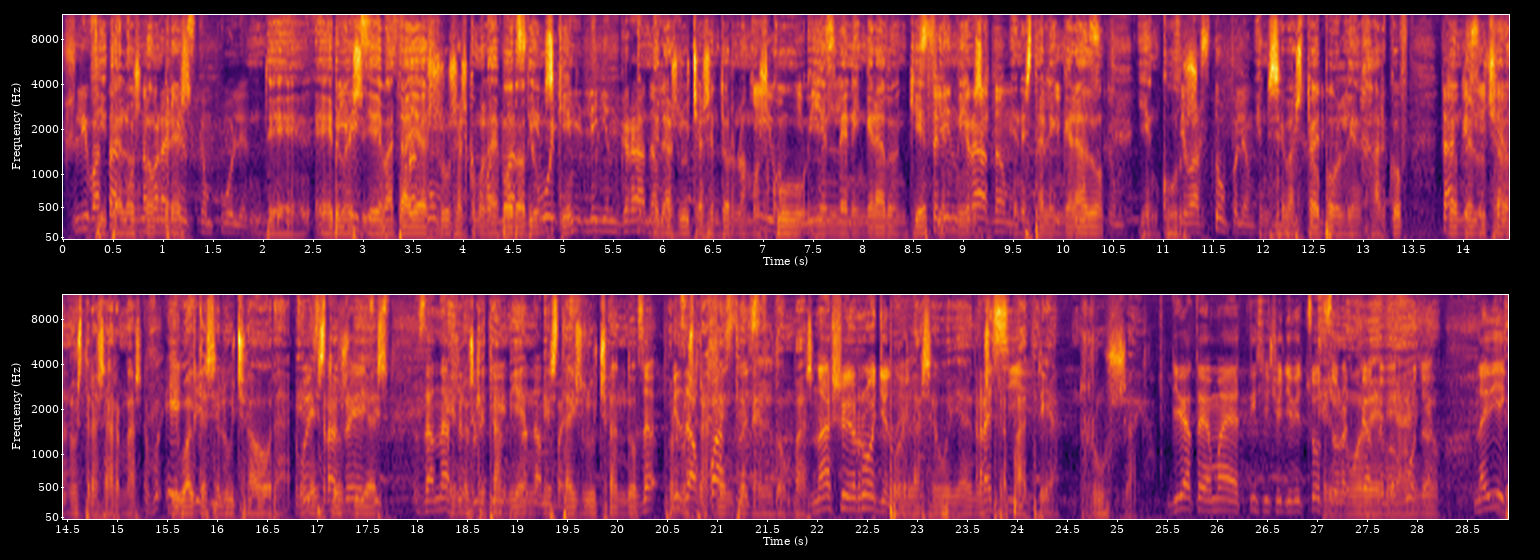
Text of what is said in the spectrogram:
cita los nombres de héroes y de batallas rusas como la de Borodinsky, de las luchas en torno a Moscú y en Leningrado, en Kiev y en Minsk, en Stalingrado y en Kursk, en Sebastopol y en Kharkov, donde lucharon nuestras armas, igual que se lucha ahora, en estos días en los que también estáis luchando por nuestra gente en el Donbass, por la seguridad de nuestra patria rusa. 9 мая El 1945 9 de года año навеки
